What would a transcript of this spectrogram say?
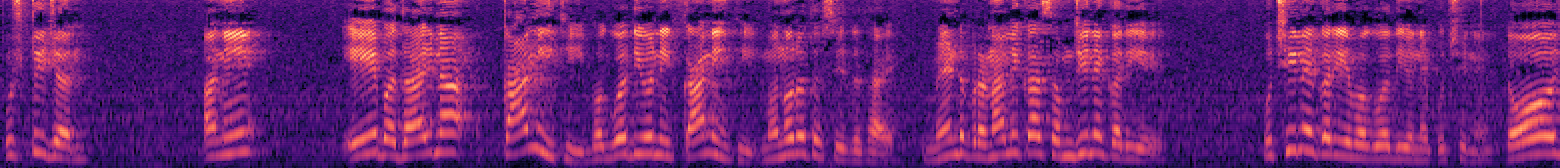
પુષ્ટિજન અને એ બધાયના કાનીથી, ભગવદીઓની કાનીથી મનોરથ સિદ્ધ થાય. મેંડ પ્રણાલિકા સમજીને કરીએ, પૂછીને કરીએ ભગવદીઓને પૂછીને. તો જ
